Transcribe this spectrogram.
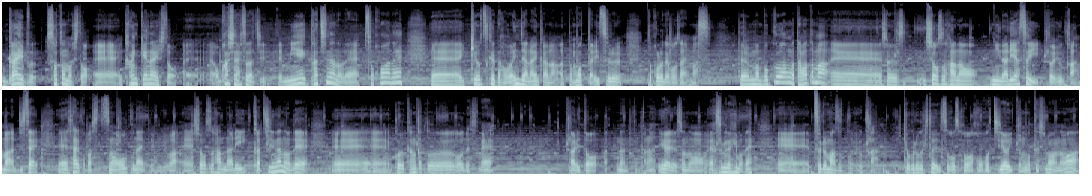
う外部外の人、えー、関係ない人、えー、おかしな人たちって見えがちなのでそこはね、えー、気をつけた方がいいんじゃないかなと思ったりするところでございます。でまあ、僕はもうたまたま、えー、そういう少数派のになりやすいというか、まあ、実際、えー、サイコパスの多くないという意味では、えー、少数派になりがちなので、えー、こういう感覚をですね割と何て言うのかな。いわゆるその休みの日もね、えー、つるまずというか極力一人で過ごす方が心地よいって思ってしまうのは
